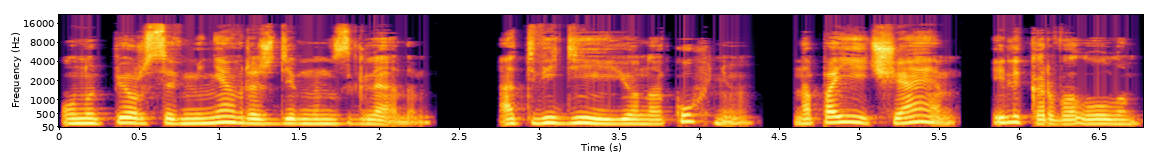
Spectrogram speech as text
Он уперся в меня враждебным взглядом. «Отведи ее на кухню, напои чаем или корвалолом».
